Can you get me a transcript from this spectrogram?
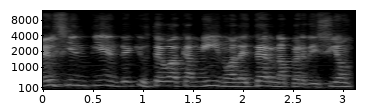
Él sí entiende que usted va camino a la eterna perdición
